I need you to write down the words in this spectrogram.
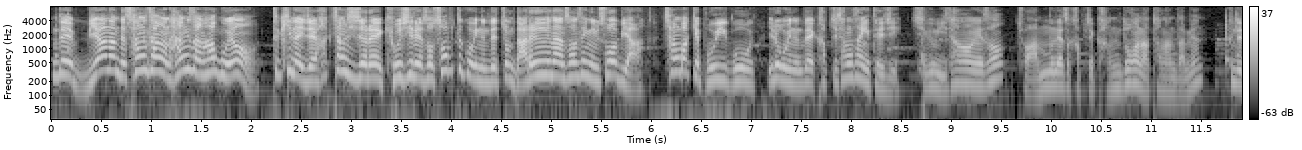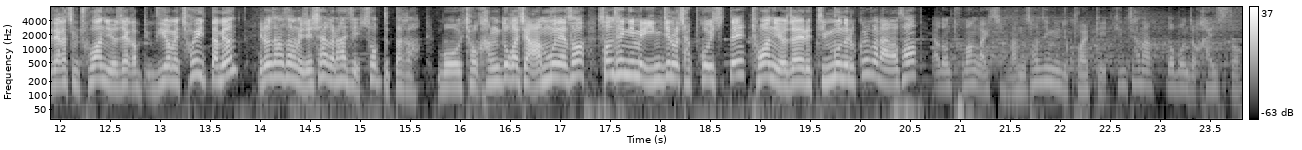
근데 미안한데 상상은 항상 하고요. 특히나 이제 학창시절에 교실에서 수업 듣고 있는데 좀 나른한 선생님 수업이야. 창밖에 보이고 이러고 있는데 갑자기 상상이 되지. 지금 이 상황에서 저 앞문에서 갑자기 강도가 나타난다면? 근데 내가 지금 좋아하는 여자가 위험에 처해 있다면? 이런 상상으로 이제 시작을 하지 수업 듣다가. 뭐 저 강도가 지금 앞문에서 선생님을 인질로 잡고 있을 때 좋아하는 여자애를 뒷문으로 끌고 나가서 야 넌 도망가 있어. 나는 선생님들 구할게. 괜찮아? 너 먼저 가 있어.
